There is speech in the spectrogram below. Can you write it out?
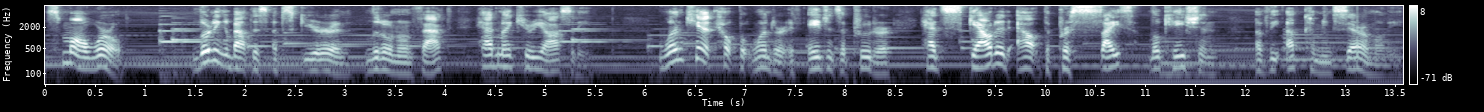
Small world. Learning about this obscure and little known fact had my curiosity. One can't help but wonder if Agent Zapruder had scouted out the precise location of the upcoming ceremony.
